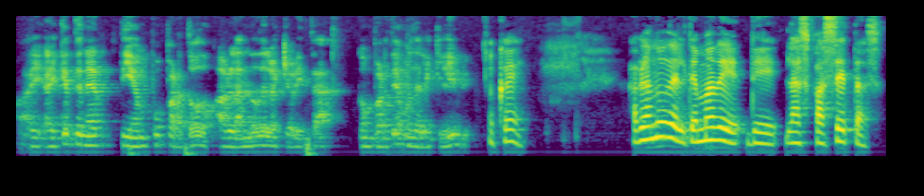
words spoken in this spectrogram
Hay, hay que tener tiempo para todo, hablando de lo que ahorita compartíamos, del equilibrio. Ok. Hablando del tema de, de las facetas,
